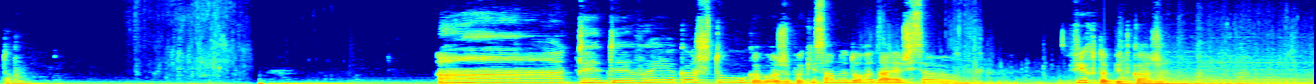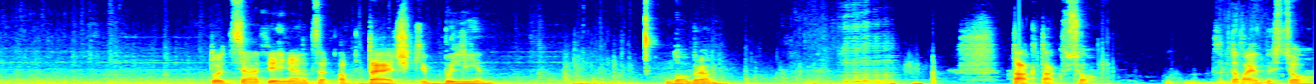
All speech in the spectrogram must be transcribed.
Там. А, ти диви, яка штука. Боже, поки сам не догадаєшся. Фіг хто підкаже. То ця фігня це аптечки, блін. Добре. Так, так, все. Давай без цього.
